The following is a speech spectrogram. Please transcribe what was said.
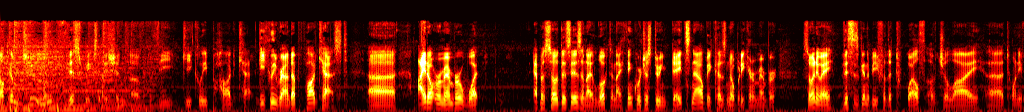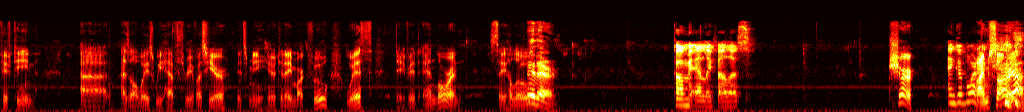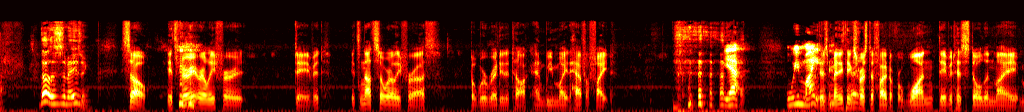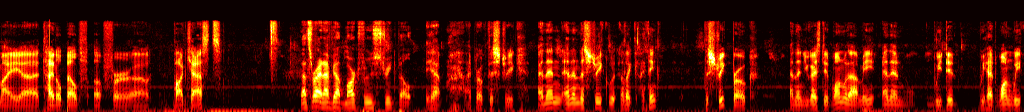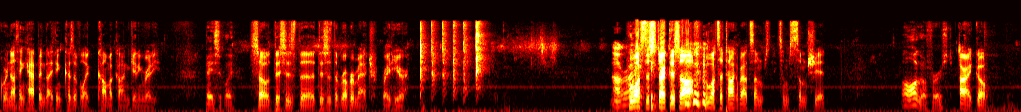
Welcome to this week's edition of the Geekly podcast, Geekly Roundup podcast. Uh, I don't remember what episode this is, and I looked, and I think we're just doing dates now because nobody can remember. So anyway, this is going to be for the 12th of July, uh, 2015. Uh, as always, we have three of us here. It's me here today, Mark Fu, with David and Lauren. Say hello. Hey there. Call me Ellie, fellas. Sure. And good morning. I'm sorry. Yeah. No, this is amazing. So it's very early for David. It's not so early for us, but we're ready to talk, and we might have a fight. yeah. We might. There's many things for us to fight over. One, David has stolen my my uh, title belt f- uh, for uh, podcasts. That's right. I've got Mark Fu's streak belt. Yeah, I broke the streak, and then and then the streak w- like I think the streak broke, and then you guys did one without me, and then we did we had one week where nothing happened. I think because of like Comic Con getting ready. Basically. So this is the this is the rubber match right here. All right. Who wants to start this off? Who wants to talk about some some some shit? Oh, I'll go first. All right, go.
